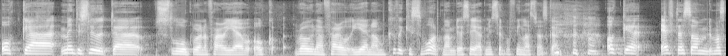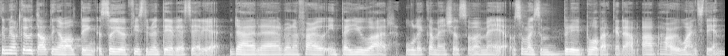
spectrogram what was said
Och, eh, men till slut eh, slog Ronan Farrow och Ronan Farrow igenom, gud vilket svårt namn det är att säga, åtminstone på finlandssvenska. och eftersom man ska mjölka ut allting av allting så finns det nu en TV-serie där eh, Rona Ronan Farrow intervjuar olika människor som är med och som har liksom blivit påverkade av, av Harvey Weinstein.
